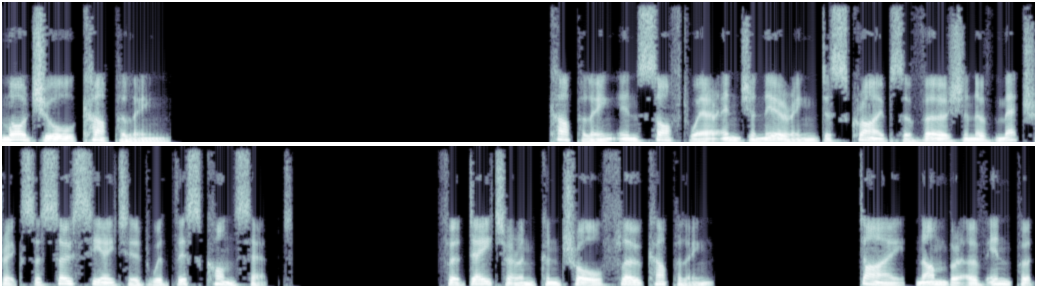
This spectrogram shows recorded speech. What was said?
Module coupling Coupling in software engineering describes a version of metrics associated with this concept. For data and control flow coupling DI – number of input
